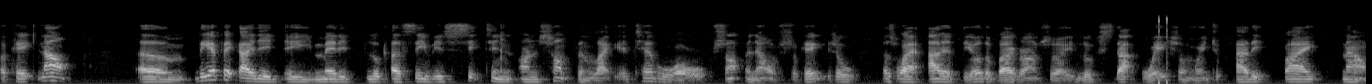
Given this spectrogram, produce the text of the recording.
Okay now um, the effect I did I made it look as if it's sitting on something like a table or something else okay? So that's why I added the other background so it looks that way. So I'm going to add it right now.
